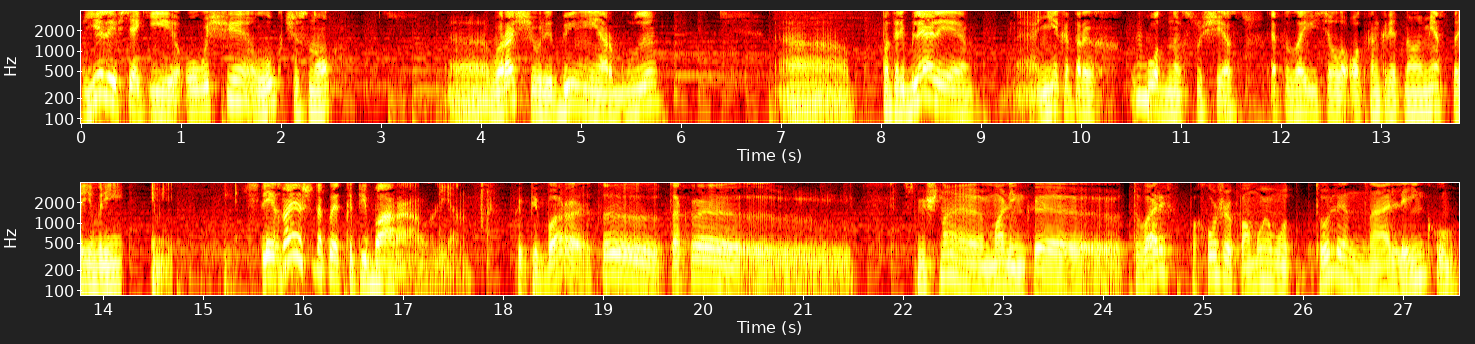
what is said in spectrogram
Ели всякие овощи, лук, чеснок. Э, выращивали дыни и арбузы. Э, потребляли э, некоторых водных существ. Это зависело от конкретного места и времени. Ты знаешь, что такое капибара, Ульян? Капибара это такая смешная маленькая тварь, похожая, по-моему, то ли на оленьку,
